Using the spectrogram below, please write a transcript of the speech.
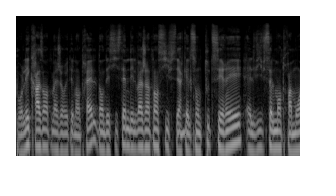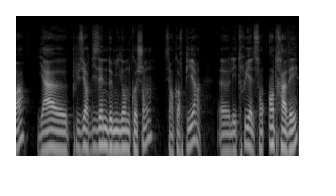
pour l'écrasante majorité d'entre elles, dans des systèmes d'élevage intensif, c'est-à-dire qu'elles sont toutes serrées, elles vivent seulement trois mois. Il y a plusieurs dizaines de millions de cochons, c'est encore pire. Les truies, elles sont entravées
